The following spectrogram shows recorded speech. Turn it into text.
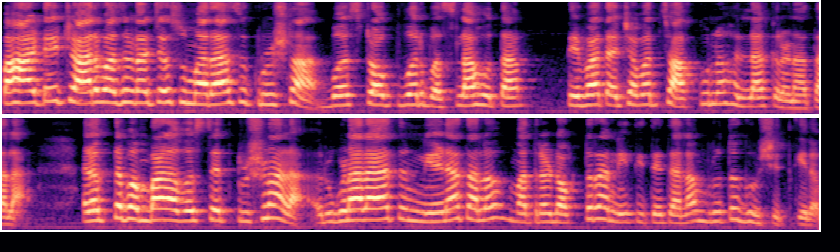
पहाटे चार वाजण्याच्या सुमारास कृष्णा बस स्टॉपवर बसला होता. तेव्हा त्याच्यावर चाकून हल्ला करण्यात आला. रक्तबंबाळ अवस्थेत कृष्णाला रुग्णालयात नेण्यात आलं मात्र डॉक्टरांनी तिथे त्याला मृत घोषित केलं.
